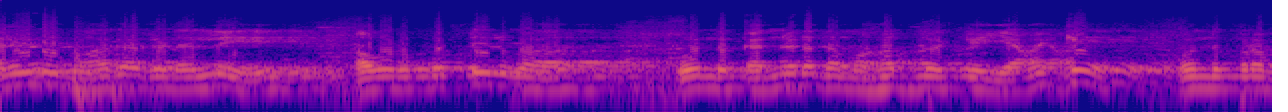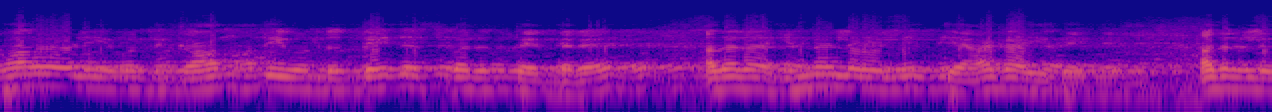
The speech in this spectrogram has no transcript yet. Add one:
ಎರಡು ಭಾಗಗಳಲ್ಲಿ ಅವರು ಕೊಟ್ಟಿರುವ ಒಂದು ಕನ್ನಡದ ಮಹತ್ವಕ್ಕೆ ಯಾಕೆ ಒಂದು ಪ್ರಭಾವಳಿ, ಒಂದು ಕಾಂತಿ, ಒಂದು ತೇಜಸ್ ಬರುತ್ತೆ ಎಂದರೆ ಅದರ ಹಿನ್ನೆಲೆಯಲ್ಲಿ ತ್ಯಾಗ ಇದೆ. ಅದರಲ್ಲಿ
